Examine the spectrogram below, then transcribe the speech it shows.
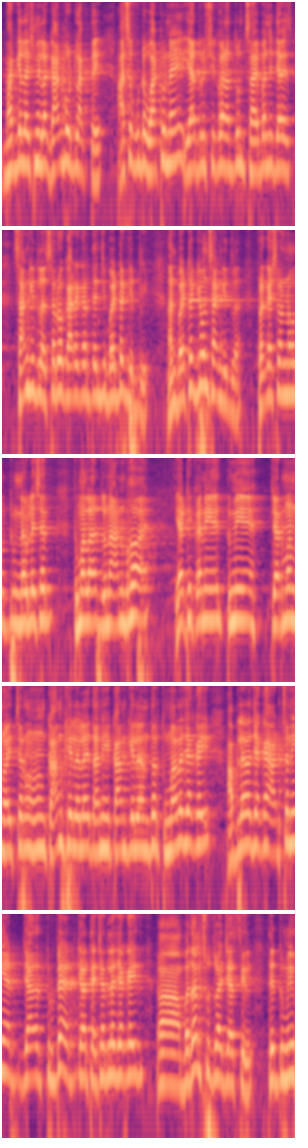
भाग्यलक्ष्मीला गालबोट लागते असं कुठं वाटू नये या दृष्टिकोनातून साहेबांनी त्यावेळेस सांगितलं सर्व कार्यकर्त्यांची बैठक घेतली. आणि बैठक घेऊन सांगितलं प्रकाशराव नव नवले साहेब तुम्हाला जुना अनुभव आहे या ठिकाणी तुम्ही चेअरमन व्हाईस चेअरमन म्हणून काम केलेलं आहेत आणि हे काम केल्यानंतर तुम्हाला ज्या काही आपल्याला ज्या काही अडचणी आहेत ज्या त्रुट्या आहेत किंवा त्याच्यातल्या ज्या काही बदल सुचवायचे असतील ते तुम्ही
